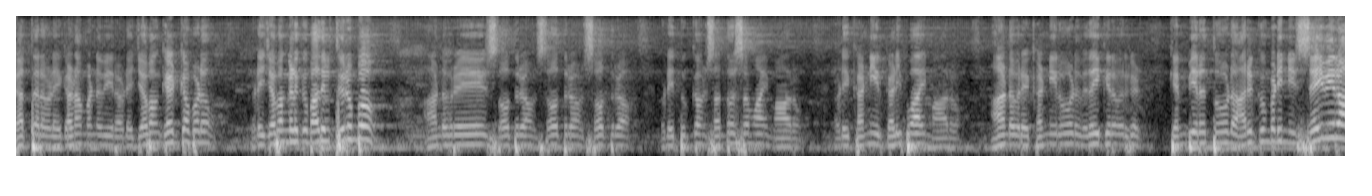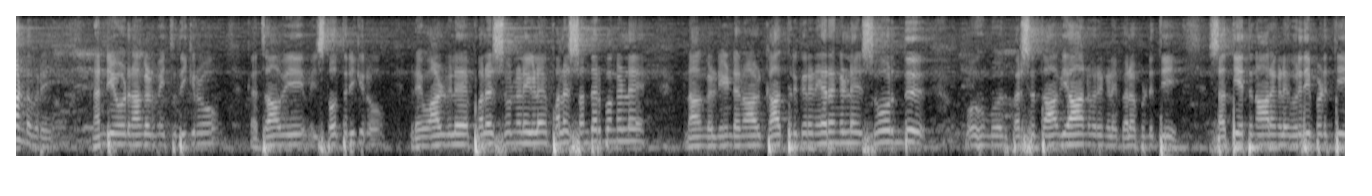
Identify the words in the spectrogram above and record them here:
கத்தர் அவருடைய கனம் பண்ணுவீர் அவருடைய ஜெபம் கேட்கப்படும். அவருடைய ஜெபங்களுக்கு பதில் திரும்பும். ஆண்டவரே சோத்திரம் சோத்திரம் சோத்திரம் அவருடைய துக்கம் சந்தோஷமாய் மாறும். அவருடைய கண்ணீர் கழிப்பாய் மாறும். ஆண்டவரே கண்ணீரோடு விதைக்கிறவர்கள் கம்பீரத்தோடு அறுக்கும்படி நீ செய்வீர் ஆண்டவரே. நன்றியோடு நாங்கள் மை துதிக்கிறோம். கத்தாவே மை ஸ்தோத்திரிக்கிறோம். உடைய வாழ்விலே பல சூழ்நிலைகளே பல சந்தர்ப்பங்களே நாங்கள் நீண்ட நாள் காத்திருக்கிற நேரங்களில் சோர்ந்து போகும்போது பரிசுத்த ஆவியானவர்களை பலப்படுத்தி சத்தியத்தின் ஆரங்களை உறுதிப்படுத்தி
